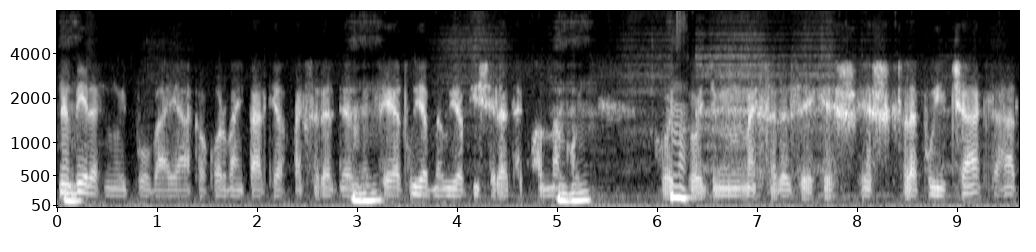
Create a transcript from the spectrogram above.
nem mhm. véletlenül, hogy próbálják a kormánypártiak megszerezni, ezek uh-huh. félt újabb meg újabb kísérletek vannak, uh-huh. hogy, hogy, hogy megszerezzék és, és lepújítsák. Tehát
